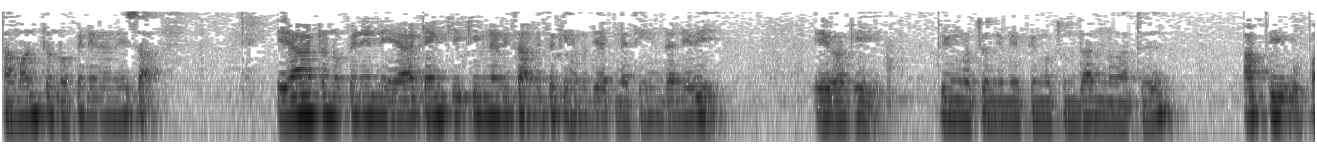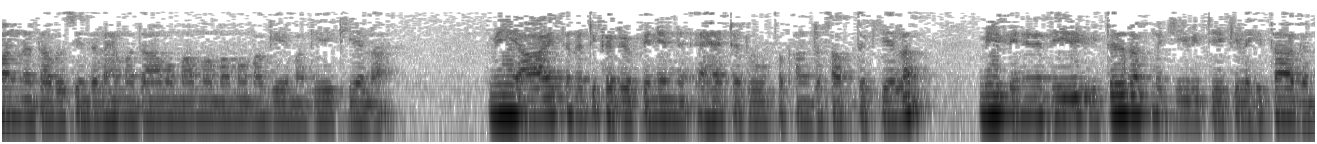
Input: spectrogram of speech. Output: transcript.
Tamanට නොපෙනෙන නිසා. එයාට නොපෙනෙන්නේ එයා ටැංකියක ඉන්න නිසා මිසක එහෙම දෙයක් නැති හින්දා නෙවෙයි. ඒ වගේ පින්වතුනි මේ පින්වතුන් දන්නවද අපි උපන්න දවසේ ඉඳලා හැමදාම මම මම මගේ මගේ කියලා මේ ආයතන ටිකට පෙනෙන ඇහැට රූප කනට ශබ්ද කියලා මේ පෙනෙන දේ විතරක්ම ජීවිතය කියලා හිතාගෙන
